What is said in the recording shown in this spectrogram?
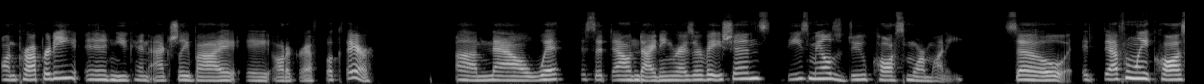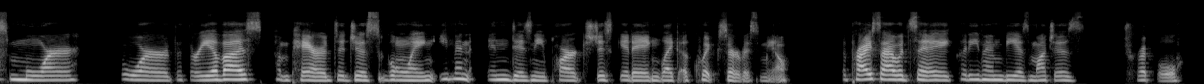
on property. And you can actually buy a autograph book there. Um, now, with the sit down dining reservations, these meals do cost more money. So it definitely costs more for the three of us compared to just going, even in Disney parks, just getting like a quick service meal. The price, I would say, could even be as much as triple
